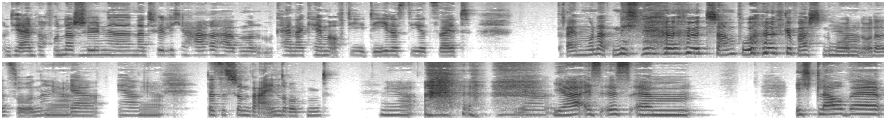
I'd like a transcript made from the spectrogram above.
und die einfach wunderschöne, natürliche Haare haben und keiner käme auf die Idee, dass die jetzt seit drei Monaten nicht mehr mit Shampoo gewaschen ja. wurden oder so. Ne? Ja. Ja, ja. ja. Das ist schon beeindruckend. Ja. ja. ja, es ist, ähm, ich glaube,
